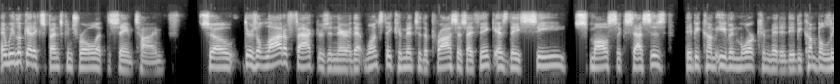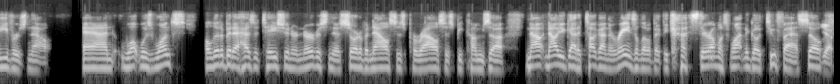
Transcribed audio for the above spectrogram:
And we look at expense control at the same time. So there's a lot of factors in there that once they commit to the process, I think as they see small successes, they become even more committed. They become believers now. And what was once a little bit of hesitation or nervousness, sort of analysis paralysis becomes uh now now you got to tug on the reins a little bit because they're almost wanting to go too fast. So yep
